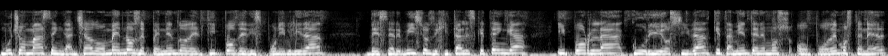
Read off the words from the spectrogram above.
mucho más enganchado o menos dependiendo del tipo de disponibilidad de servicios digitales que tenga y por la curiosidad que también tenemos o podemos tener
